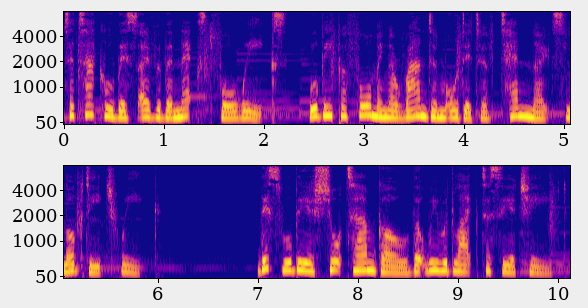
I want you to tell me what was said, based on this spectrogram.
To tackle this over the next four weeks, we'll be performing a random audit of 10 notes logged each week. This will be a short-term goal that we would like to see achieved.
